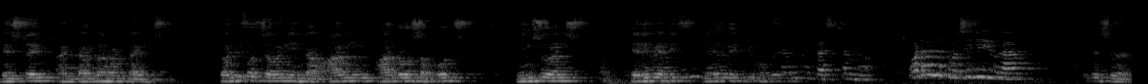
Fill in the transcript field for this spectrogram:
test drive and turnaround times. 24/7 in on on road supports, insurance, telematics, innovative mobile. Serving a customer. What are the procedure you have? Yes, sir.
